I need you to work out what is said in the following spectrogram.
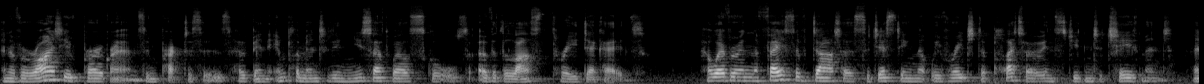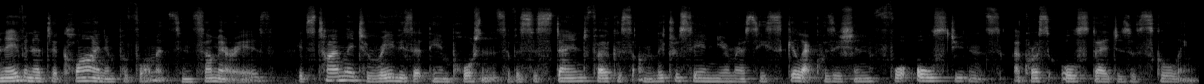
and a variety of programs and practices have been implemented in New South Wales schools over the last three decades. However, in the face of data suggesting that we've reached a plateau in student achievement and even a decline in performance in some areas, it's timely to revisit the importance of a sustained focus on literacy and numeracy skill acquisition for all students across all stages of schooling.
